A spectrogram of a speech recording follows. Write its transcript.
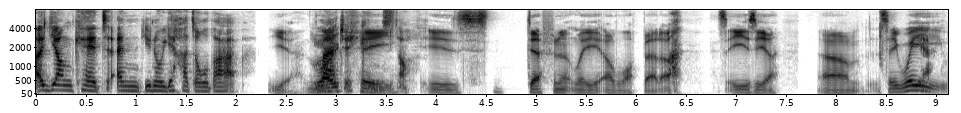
a young kid, and you know, you had all that. yeah. Low Magic and key stuff. is definitely a lot better. It's easier. Um see we Yeah.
